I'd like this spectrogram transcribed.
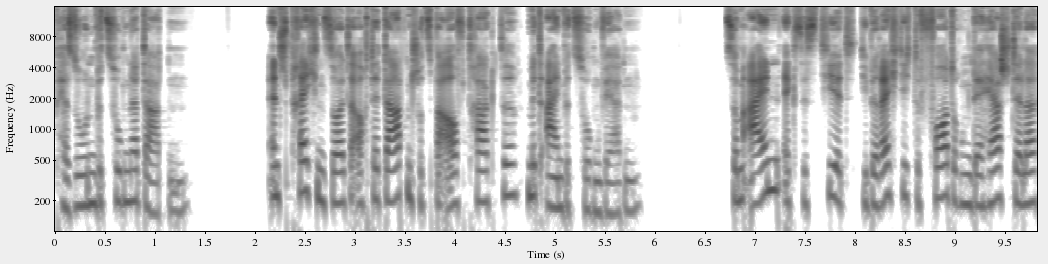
personenbezogener Daten. Entsprechend sollte auch der Datenschutzbeauftragte mit einbezogen werden. Zum einen existiert die berechtigte Forderung der Hersteller,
